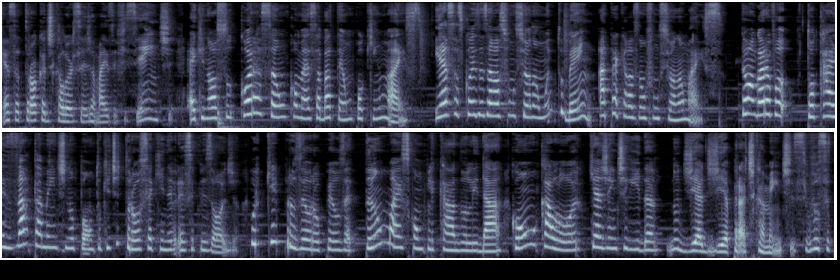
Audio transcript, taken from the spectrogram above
essa troca de calor seja mais eficiente é que nosso coração começa a bater um pouquinho mais. E essas coisas elas funcionam muito bem até que elas não funcionam mais. Então agora eu vou tocar exatamente no ponto que te trouxe aqui nesse episódio. Por que para os europeus é tão mais complicado lidar com o calor que a gente lida no dia a dia praticamente? Se você,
